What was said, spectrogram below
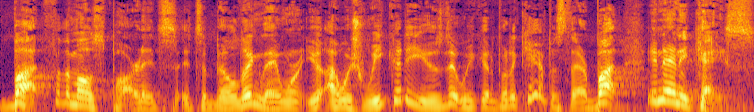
But for the most part, it's, it's a building. They weren't, I wish we could have used it. We could have put a campus there. But in any case,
